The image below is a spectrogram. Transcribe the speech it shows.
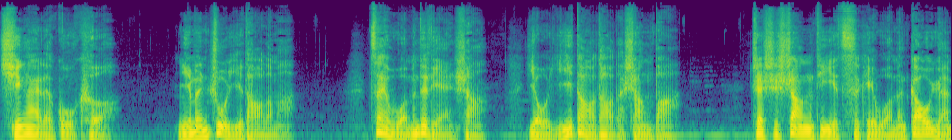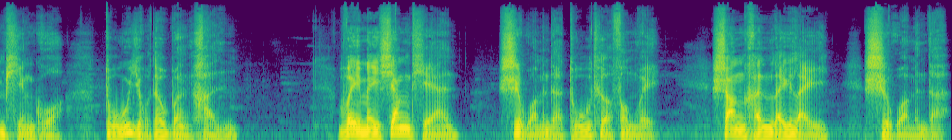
亲爱的顾客，你们注意到了吗？在我们的脸上有一道道的伤疤，这是上帝赐给我们高原苹果独有的吻痕，味美香甜是我们的独特风味，伤痕累累是我们的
